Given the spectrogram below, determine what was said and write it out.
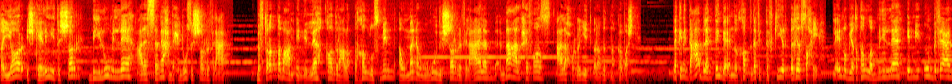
تيار إشكالية الشر بيلوم الله على السماح بحدوث الشر في العالم. بافتراض طبعا إن الله قادر على التخلص من أو منع وجود الشر في العالم مع الحفاظ على حرية إرادتنا كبشر. لكن ادعاء بلانتينجا إن الخط ده في التفكير غير صحيح لأنه بيتطلب من الله إنه يقوم بفعل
